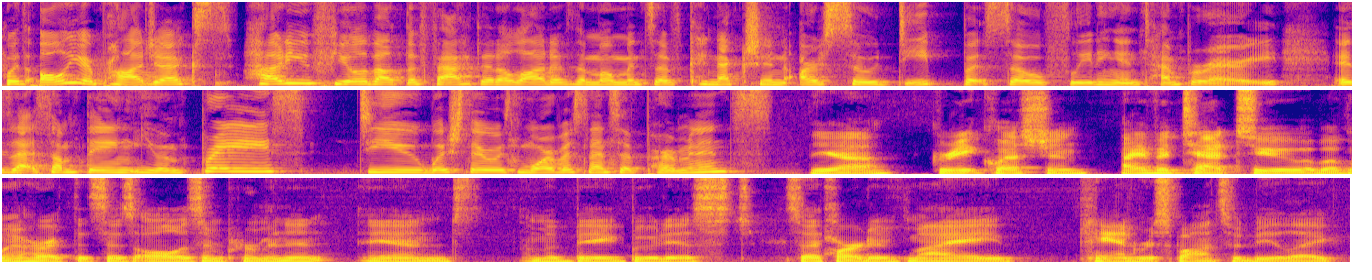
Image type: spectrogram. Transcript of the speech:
with all your projects, how do you feel about the fact that a lot of the moments of connection are so deep but so fleeting and temporary? Is that something you embrace? Do you wish there was more of a sense of permanence? Yeah, great question. I have a tattoo above my heart that says all is impermanent and I'm a big Buddhist. So part of my canned response would be like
